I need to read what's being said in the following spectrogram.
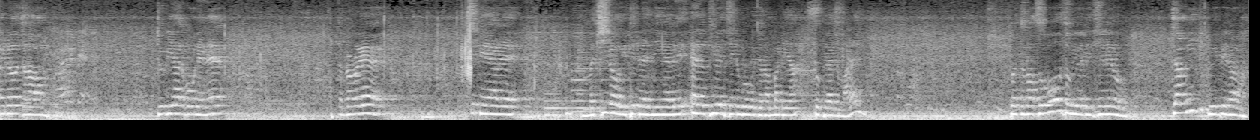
အဲ့တော့ကျွန်တော်ဒုတိယဘုံအနေနဲ့ကျွန်တော်ရဲ့ချစ်ခင်ရတဲ့မချီတော့ဘူးဖြစ်တဲ့ညီငယ်လေး LT ရဲ့ချင်းဘုံကိုကျွန်တော်မှတ်တရဆိုပြချင်ပါတယ်တော့ကျွန်တော်ဆိုဖို့ဆိုပြီးဒီချင်းလေးကိုကြာပြီပြီးပြတော့လား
